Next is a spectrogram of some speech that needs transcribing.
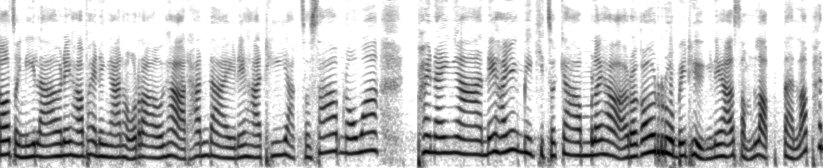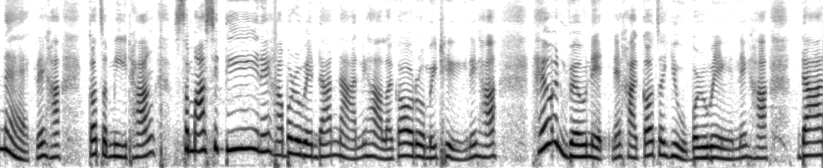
นอกจากนี้แล้วนะคะภายในงานของเราค่ะ ท่านใดนะคะที่อยากจะทราบเนาะว่าภายในงานนะคะยังมีกิจกรรมเลยค่ะแล้วก็รวมไปถึงนะคะสำหรับแต่ละแผนกนะคะก็จะมีทั้ง Smart City นะคะบริเวณด้านนั้นค่ะแล้วก็รวมไปถึงนะคะ Health and Wellness นะคะก็จะอยู่บริเวณนะคะด้าน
